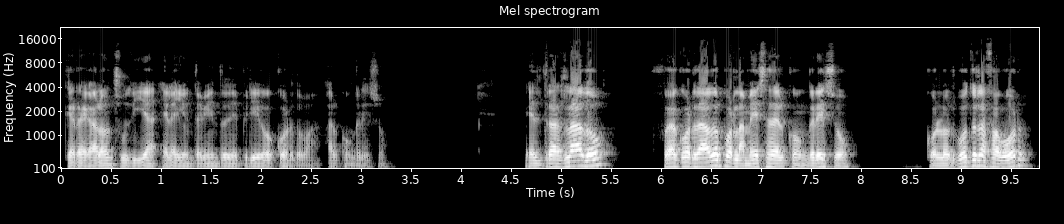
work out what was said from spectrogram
que regaló en su día el Ayuntamiento de Priego, Córdoba, al Congreso. El traslado fue acordado por la Mesa del Congreso con los votos a favor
